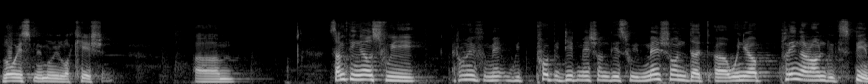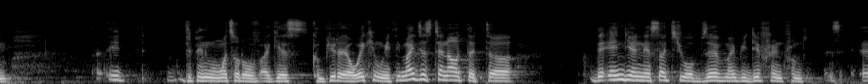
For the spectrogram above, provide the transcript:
lowest memory location. Um, something else we, I don't know if we, we probably did mention this, we mentioned that uh, when you're playing around with SPIM, it, depending on what sort of, I guess, computer you're working with, it might just turn out that uh, the endianness that you observe might be different from a,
